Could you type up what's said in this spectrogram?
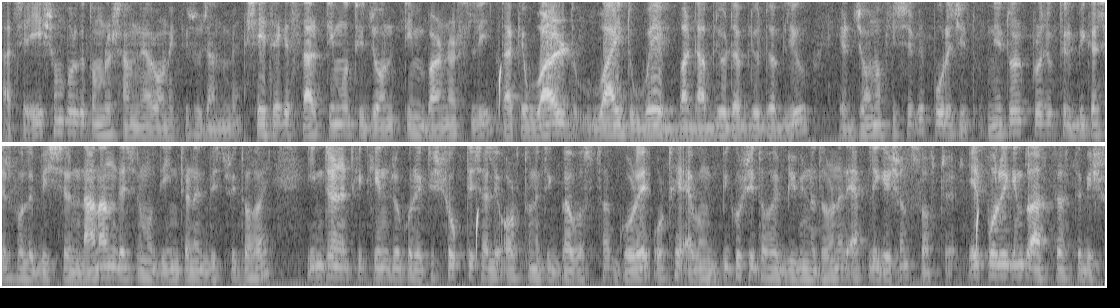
আচ্ছা এই সম্পর্কে তোমরা সামনে আর অনেক কিছু জানবে। সেই থেকে sir Timothy John Tim Berners Lee তাকে ওয়ার্ল্ড ওয়াইড ওয়েব বা ডাব্লিউ ডাব্লিউ ডাব্লিউ এর জনক হিসেবে পরিচিত। নেটওয়ার্ক প্রযুক্তির বিকাশের ফলে বিশ্বের নানান দেশের মধ্যে ইন্টারনেট বিস্তৃত হয়। ইন্টারনেটকে কেন্দ্র করে একটি শক্তিশালী অর্থনৈতিক ব্যবস্থা গড়ে ওঠে এবং বিকশিত হয় বিভিন্ন ধরনের অ্যাপ্লিকেশন সফটওয়্যার। এরপরে কিন্তু আস্তে আস্তে বিশ্ব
